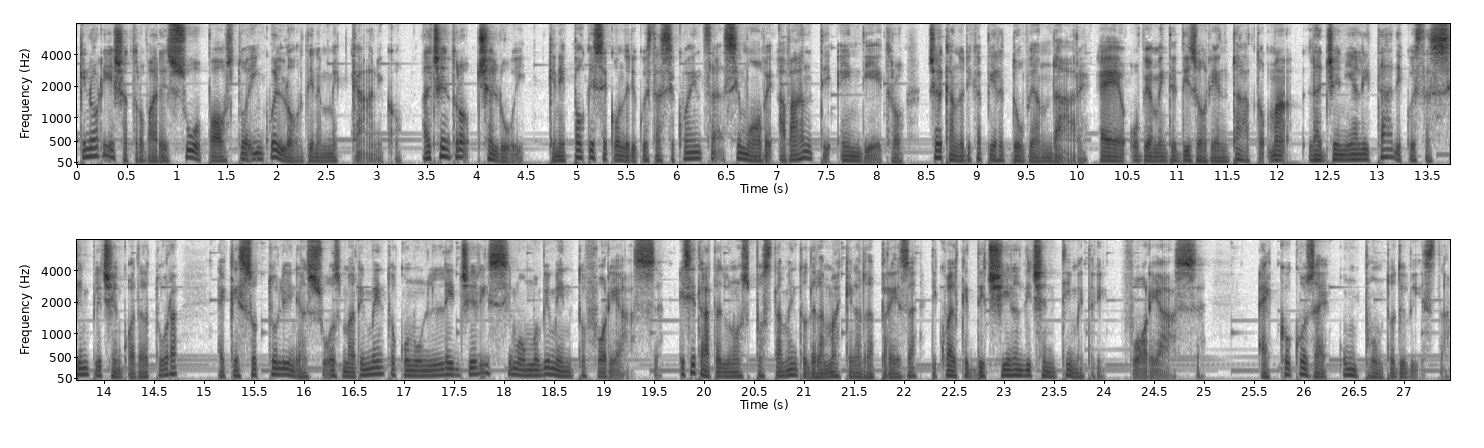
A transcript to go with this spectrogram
che non riesce a trovare il suo posto in quell'ordine meccanico. Al centro c'è lui, che nei pochi secondi di questa sequenza si muove avanti e indietro, cercando di capire dove andare. È ovviamente disorientato, ma la genialità di questa semplice inquadratura è che sottolinea il suo smarrimento con un leggerissimo movimento fuori asse e si tratta di uno spostamento della macchina da presa di qualche decina di centimetri fuori asse. Ecco cos'è un punto di vista.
